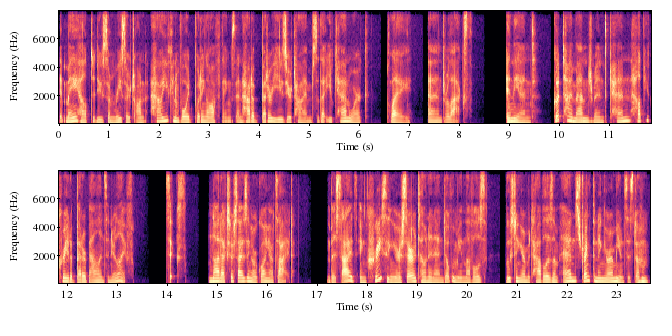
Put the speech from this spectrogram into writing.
it may help to do some research on how you can avoid putting off things and how to better use your time so that you can work, play, and relax. In the end, good time management can help you create a better balance in your life. Six, not exercising or going outside. Besides increasing your serotonin and dopamine levels, boosting your metabolism and strengthening your immune system,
